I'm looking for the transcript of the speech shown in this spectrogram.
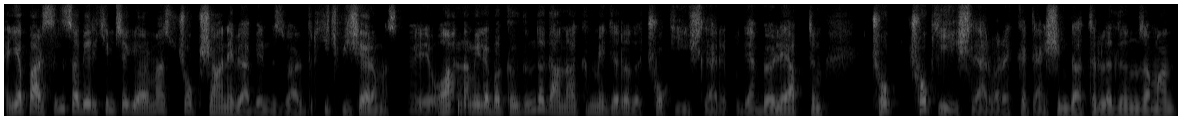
Yani yaparsınız haberi kimse görmez. Çok şahane bir haberiniz vardır. Hiçbir işe yaramaz. E, o anlamıyla bakıldığında da ana akım medyada da çok iyi işler yapıldı. Yani böyle yaptım. Çok çok iyi işler var hakikaten. Şimdi hatırladığım zaman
